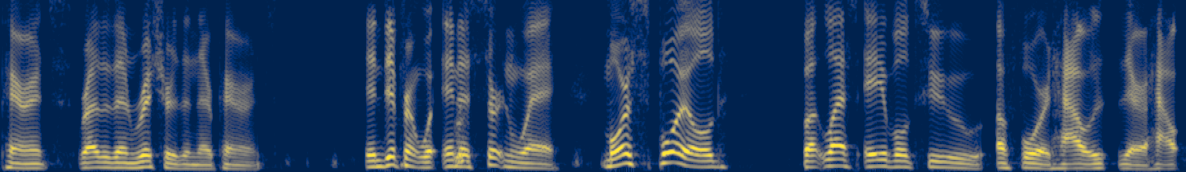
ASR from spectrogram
parents rather than richer than their parents. In different wa- in a certain way. More spoiled, but less able to afford house their house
